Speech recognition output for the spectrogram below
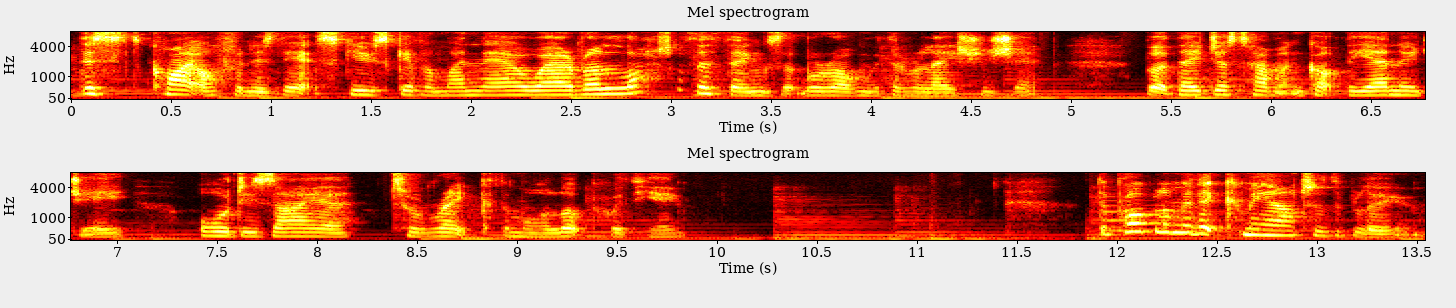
This quite often is the excuse given when they're aware of a lot of the things that were wrong with the relationship, but they just haven't got the energy or desire to rake them all up with you. The problem with it coming out of the blue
